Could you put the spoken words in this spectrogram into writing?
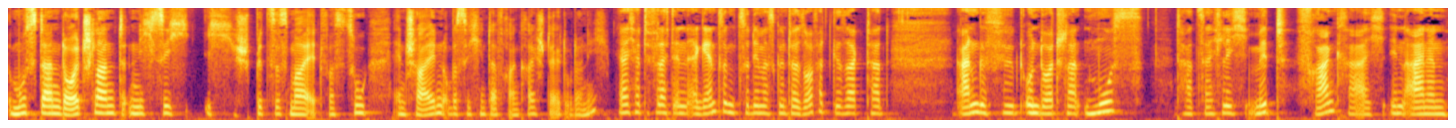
muss dann Deutschland nicht sich, ich spitze es mal etwas zu, entscheiden, ob es sich hinter Frankreich stellt oder nicht? Ja, ich hatte vielleicht in Ergänzung zu dem, was Günter Seufert gesagt hat, angefügt, und Deutschland muss tatsächlich mit Frankreich in einen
